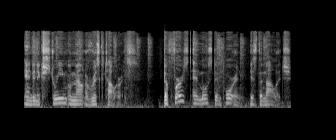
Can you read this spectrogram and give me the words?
and an extreme amount of risk tolerance. The first and most important is the knowledge,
